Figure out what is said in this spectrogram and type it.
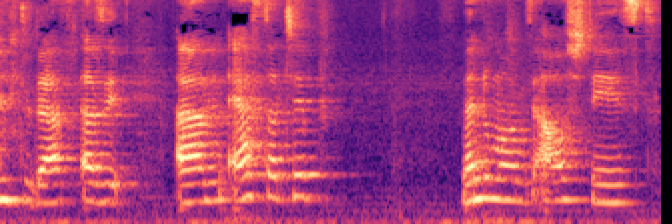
Du darfst, also ähm, erster Tipp, wenn du morgens aufstehst,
